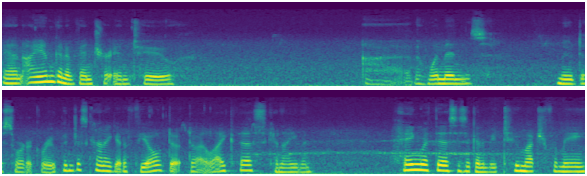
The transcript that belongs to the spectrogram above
And I am going to venture into uh, the women's mood disorder group and just kind of get a feel. Do, do I like this? Can I even hang with this? Is it going to be too much for me?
